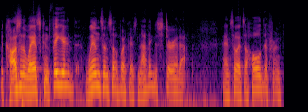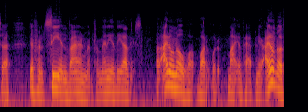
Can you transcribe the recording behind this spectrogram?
because of the way it's configured, the winds and so forth, there's nothing to stir it up. And so it's a whole different, uh, different sea environment from any of the others. But I don't know what, what would might have happened here. I don't know if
